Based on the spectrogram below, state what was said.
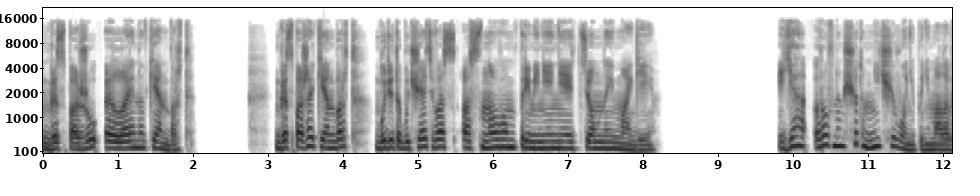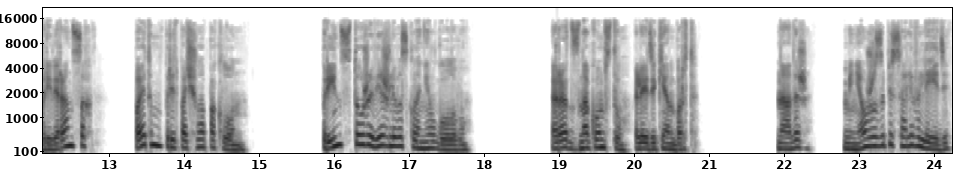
госпожу Элайну Кенбарт. Госпожа Кенбарт будет обучать вас основам применения темной магии». Я ровным счетом ничего не понимала в реверансах, поэтому предпочла поклон. Принц тоже вежливо склонил голову. «Рад знакомству, леди Кенбарт». «Надо же, меня уже записали в леди».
